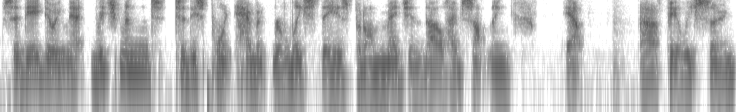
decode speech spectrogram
so they're doing that. Richmond to this point haven't released theirs, but I imagine they'll have something out uh, fairly soon.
